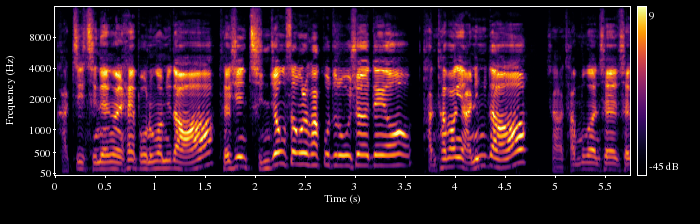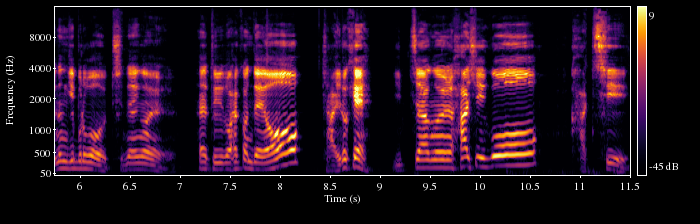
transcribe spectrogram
같이 진행을 해보는 겁니다. 대신 진정성을 갖고 들어오셔야 돼요. 단타방이 아닙니다. 자, 당분간 제 재능 기부로 진행을 해드리도록 할 건데요. 자, 이렇게 입장을 하시고 같이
